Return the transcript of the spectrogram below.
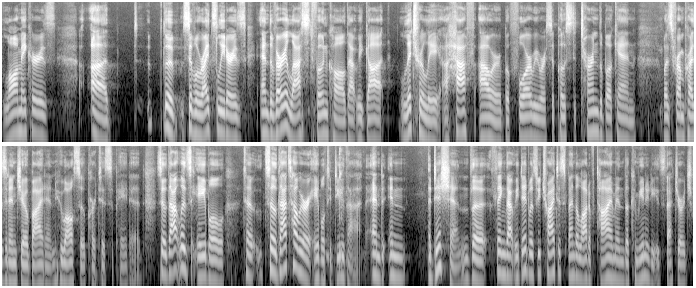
lawmakers, uh, the civil rights leaders, and the very last phone call that we got, literally a half hour before we were supposed to turn the book in, was from President Joe Biden, who also participated. So that was able to, so that's how we were able to do that. And in addition, the thing that we did was we tried to spend a lot of time in the communities that George,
